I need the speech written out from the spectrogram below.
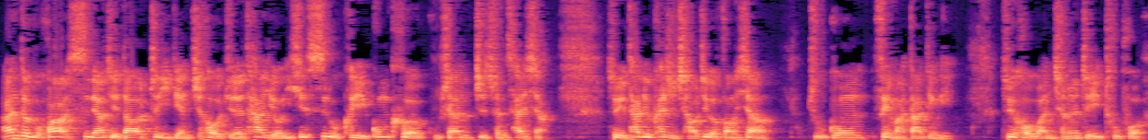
安德鲁·华尔斯了解到这一点之后，觉得他有一些思路可以攻克谷山志村猜想，所以他就开始朝这个方向主攻费马大定理，最后完成了这一突破。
